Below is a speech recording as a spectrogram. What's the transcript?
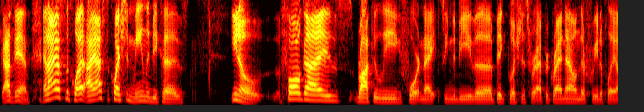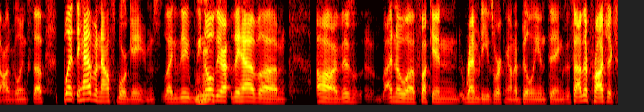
God damn. And I asked the que- I asked the question mainly because, you know, Fall Guys, Rocket League, Fortnite seem to be the big pushes for Epic right now, and they're free to play ongoing stuff. But they have announced more games. Like they, we know they they have um. Uh, there's I know uh, fucking Remedy is working on a billion things. It's either Project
